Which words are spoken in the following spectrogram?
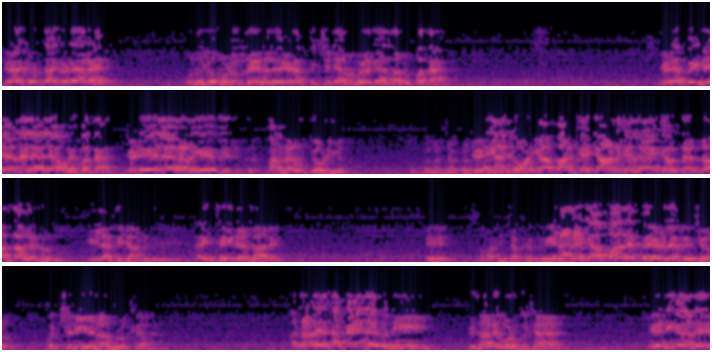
ਜਿਹੜਾ ਜੁੜਦਾ ਜੁੜਿਆ ਰਹੇ ਉਹਨੂੰ ਜੋ ਮੁੜੂ ਦੇਖ ਲਿਓ ਜਿਹੜਾ ਪਿਛਲਿਆਂ ਨੂੰ ਮਿਲ ਗਿਆ ਸਾਨੂੰ ਪਤਾ ਹੈ। ਜਿਹੜੇ ਪਿਛਲਿਆਂ ਨੇ ਲੈ ਲਿਆ ਉਹ ਵੀ ਪਤਾ ਜਿਹੜੇ ਇਹ ਲੈ ਲੈਣਗੇ ਇਹ ਵੀ ਭਰ ਲੈਣ ਚੱਕਰ ਜਿਹੜੀਆਂ ਝੋਲੀਆਂ ਭਰ ਕੇ ਜਾਣਗੇ ਲੈ ਕੇ ਉਹ ਦੱਸ ਦਾਂਗੇ ਤੁਹਾਨੂੰ ਕੀ ਲੈ ਕੇ ਜਾਣਗੇ। ਇੱਥੇ ਹੀ ਨੇ ਸਾਰੇ। ਇਹ ਸਵਾਰੀ ਚੱਕ ਕੇ ਇਹਨਾਂ ਨੇ ਜਾਬਾਂ ਦੇ ਭੇੜ ਦੇ ਵਿੱਚ ਕੁਝ ਨਹੀਂ ਇਹਨਾਂ ਨੂੰ ਰੱਖਿਆ ਹੋਇਆ। ਨਾਲੇ ਇਹ ਤਾਂ ਕਹਿੰਦੇ ਵੀ ਨਹੀਂ ਵੀ ਸਾਡੇ ਕੋਲ ਕੁਝ ਹੈ। ਇਹ ਨਹੀਂ ਕਹਿੰਦੇ।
